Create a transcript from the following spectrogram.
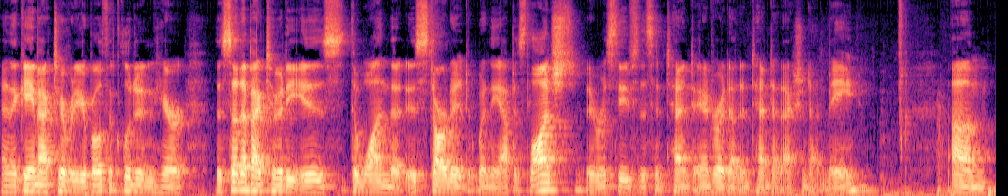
and the game activity are both included in here. The setup activity is the one that is started when the app is launched. It receives this intent, android.intent.action.main. Um,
